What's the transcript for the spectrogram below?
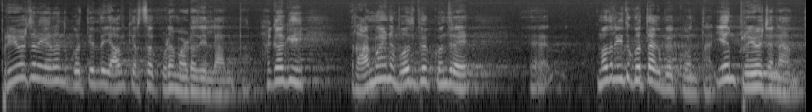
ಪ್ರಯೋಜನ ಏನಂತ ಗೊತ್ತಿಲ್ಲದೆ ಯಾವ ಕೆಲಸ ಕೂಡ ಮಾಡೋದಿಲ್ಲ ಅಂತ. ಹಾಗಾಗಿ ರಾಮಾಯಣ ಓದಬೇಕು ಅಂದರೆ ಮೊದಲು ಇದು ಗೊತ್ತಾಗಬೇಕು ಅಂತ. ಏನು ಪ್ರಯೋಜನ ಅಂತ?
